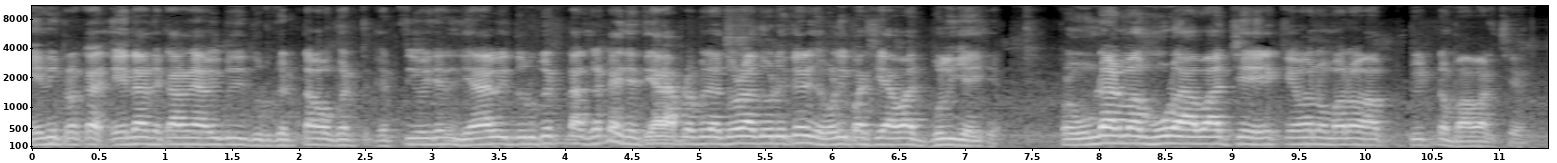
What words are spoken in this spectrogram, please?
એની પ્રકાર એના કારણે આવી બધી દુર્ઘટનાઓ ઘટ- ઘટતી હોય છે ને જ્યારે આવી દુર્ઘટના ઘટે છે ત્યારે આપણે બધા દોડાદોડી કરીએ છીએ, વળી પાછી આ વાત ભૂલી જાય છે. પણ ઊંડાણમાં મૂળ આ વાત છે, એ કહેવાનો મારો આ ટ્વીટનો ભાવાર્થ છે.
